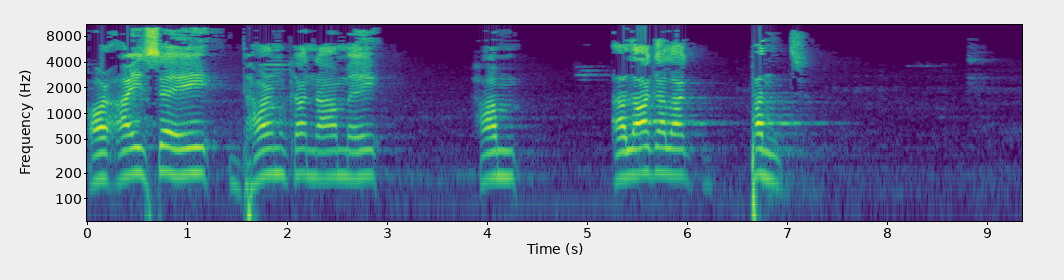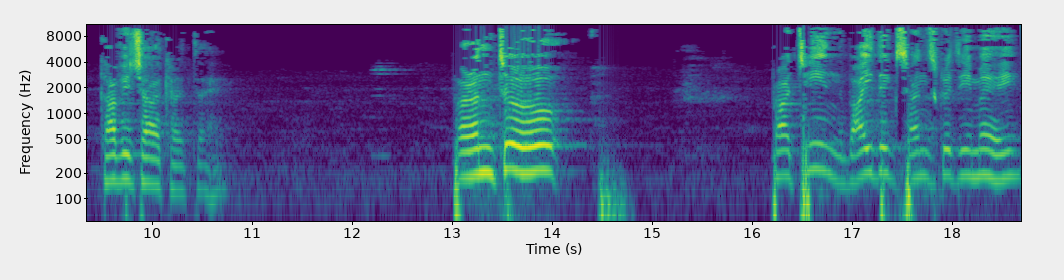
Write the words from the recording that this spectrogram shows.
और ऐसे धर्म का नाम है हम अलग अलग पंथ का विचार करते हैं। परंतु प्राचीन वैदिक संस्कृति में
